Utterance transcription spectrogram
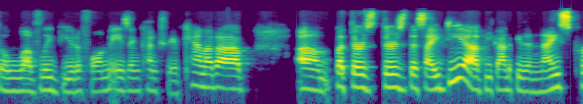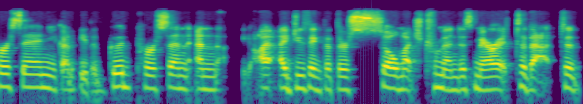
the lovely, beautiful, amazing country of Canada um, but there's there's this idea of you got to be the nice person, you got to be the good person, and I, I, do think that there's so much tremendous merit to that. To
